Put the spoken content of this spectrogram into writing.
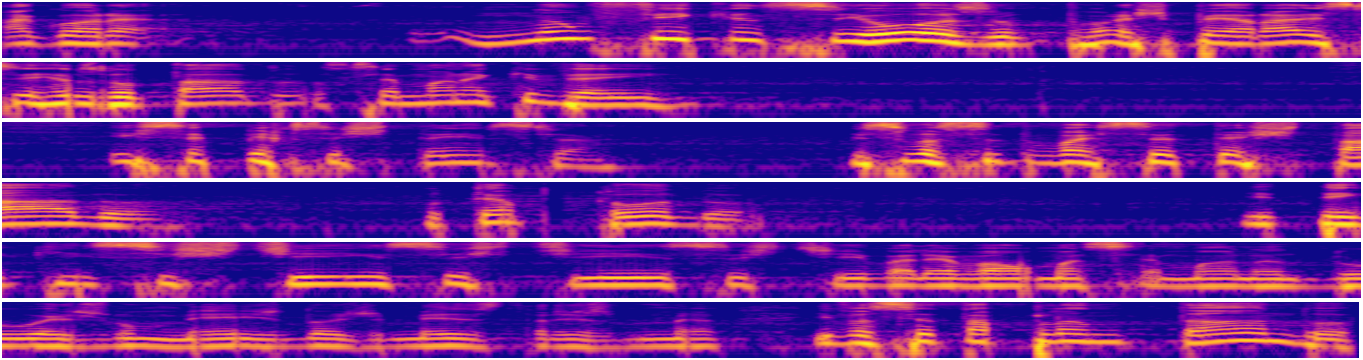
Agora, não fique ansioso para esperar esse resultado semana que vem. Isso é persistência. Isso você vai ser testado o tempo todo. E tem que insistir, insistir, insistir. Vai levar uma semana, duas, um mês, dois meses, três meses. E você está plantando.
